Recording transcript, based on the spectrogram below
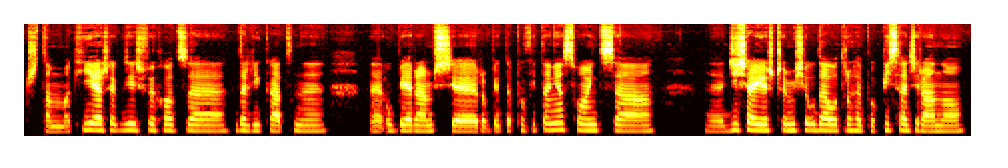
czy tam makijaż, jak gdzieś wychodzę, delikatny, ubieram się, robię te powitania słońca. Dzisiaj jeszcze mi się udało trochę popisać rano, E,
